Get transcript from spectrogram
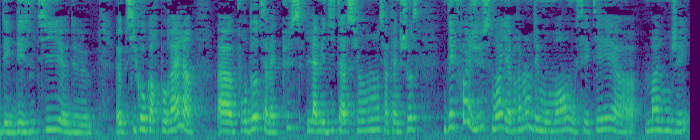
des, outils de psychocorporels. Euh, pour d'autres, ça va être plus la méditation, certaines choses. Des fois, juste, moi, il y a vraiment des moments où c'était euh, m'allonger.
